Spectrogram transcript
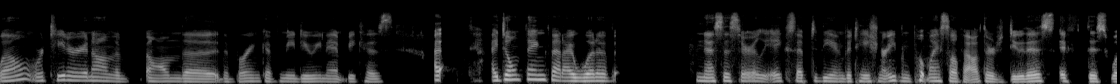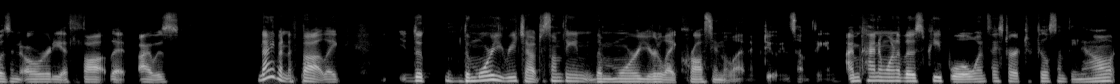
Well, we're teetering on the on the the brink of me doing it because I I don't think that I would have necessarily accepted the invitation or even put myself out there to do this if this wasn't already a thought that I was not even a thought like the the more you reach out to something the more you're like crossing the line of doing something i'm kind of one of those people once i start to feel something out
